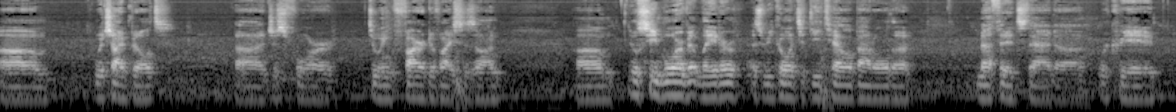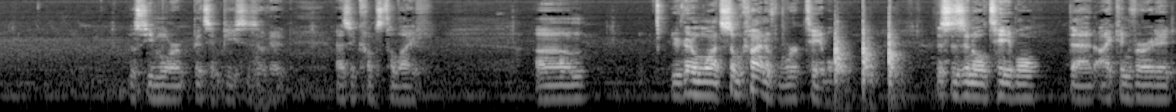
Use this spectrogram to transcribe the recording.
um, which I built uh, just for doing fire devices on. Um, you'll see more of it later as we go into detail about all the methods that uh, were created. You'll see more bits and pieces of it as it comes to life. Um, you're going to want some kind of work table. This is an old table that I converted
